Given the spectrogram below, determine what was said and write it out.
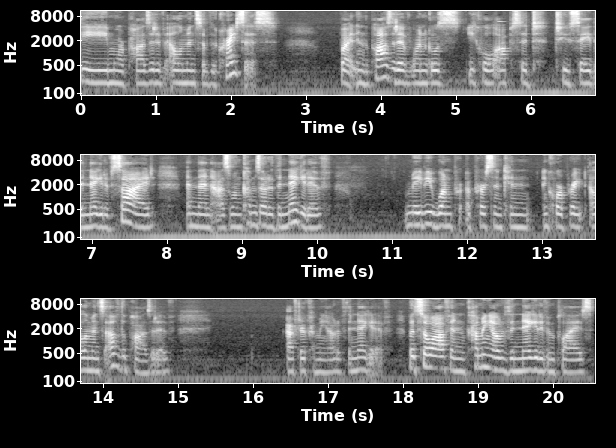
the more positive elements of the crisis. But in the positive, one goes equal opposite to, say, the negative side, and then as one comes out of the negative, maybe one a person can incorporate elements of the positive after coming out of the negative. But so often, coming out of the negative implies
